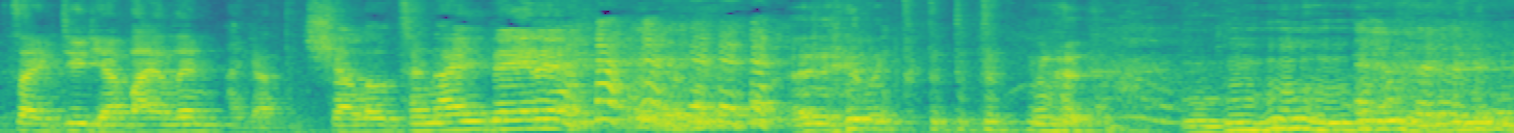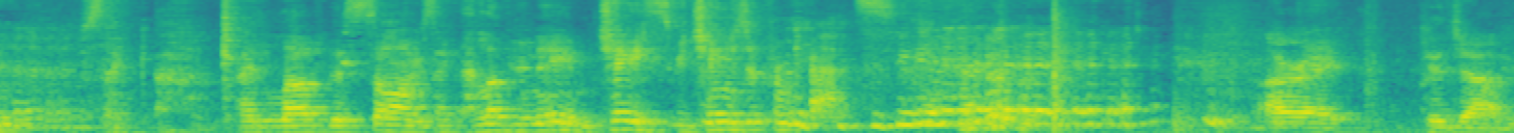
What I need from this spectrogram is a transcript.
It's like, dude, you have violin? I got the cello tonight, baby. And you're like, He's "Ah, I love this song. It's like, I love your name, Chase. We changed it from cats. All right, good job.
